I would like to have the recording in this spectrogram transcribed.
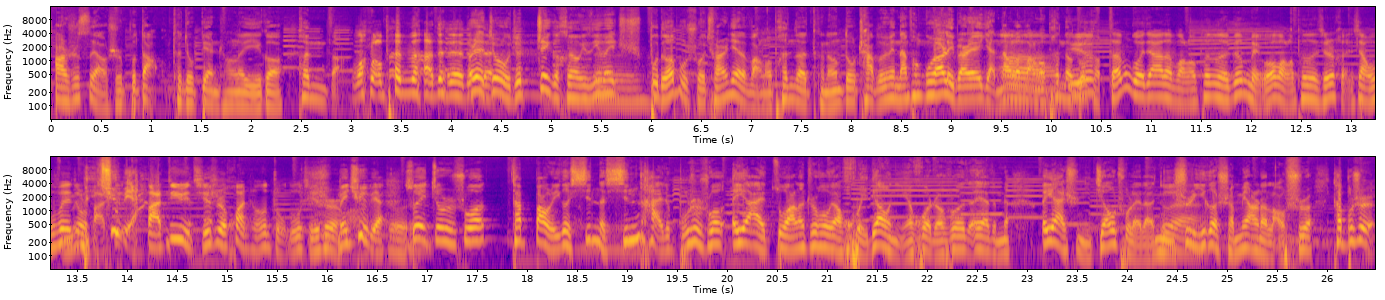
二十四小时不到，他就变成了一个喷子。网络喷子，对对对，而且就是我觉得这个很有意思，因为嗯不得不说，全世界的网络喷子可能都差不多，因为《南方公园》里边也演到了网络喷子多可呃咱们国家的网络喷子跟美国网络喷子其实很像，无非就是把区别把地域歧视换成种族歧视，没区别。所以就是说，他抱了一个新的心态，就不是说 AI 做完了之后要毁掉你，或者说 AI 怎么样，AI 是你教出来的，你是一个什么样的老师？他不是，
